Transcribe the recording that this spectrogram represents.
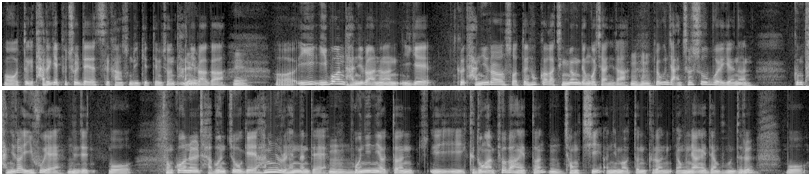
어, 어떻게 다르게 표출됐을 가능성도 있기 때문에 저는 단일화가 네. 네. 어, 이 이번 단일화는 이게 그 단일화로서 어떤 효과가 증명된 것이 아니라 음흠. 결국 이제 안철수 후보에게는 그럼 단일화 이후에 음. 이제 뭐 정권을 잡은 쪽에 합류를 했는데 음. 본인이 어떤 이, 이 그동안 표방했던 음. 정치 아니면 어떤 그런 역량에 대한 부분들을 음. 뭐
